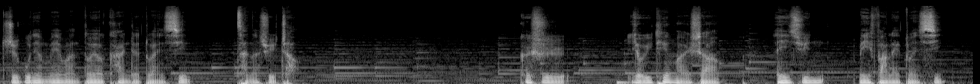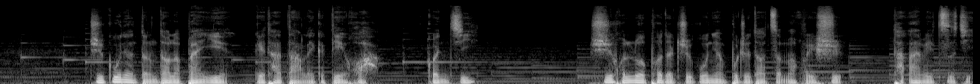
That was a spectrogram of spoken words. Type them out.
纸姑娘每晚都要看着短信，才能睡着。可是，有一天晚上，A 君没发来短信。纸姑娘等到了半夜，给他打了一个电话，关机。失魂落魄的纸姑娘不知道怎么回事，她安慰自己，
